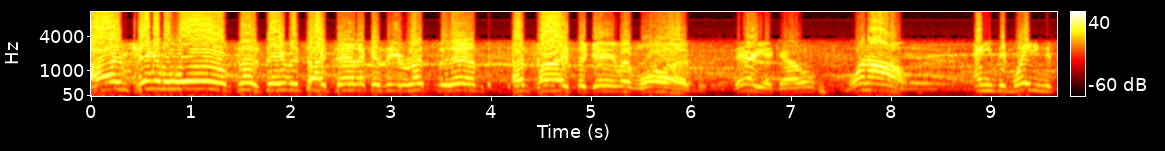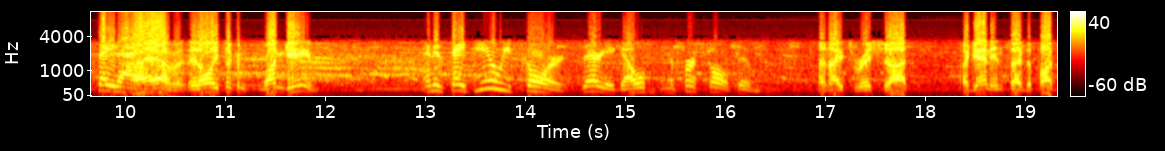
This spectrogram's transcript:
I'm king of the world, says David Titanic as he rests it in and ties the game at one. There you go. One all. And you've been waiting to say that. I haven't. It only took him one game. And his debut, he scores. There you go. And the first goal, too. A nice wrist shot. Again, inside the pipe,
